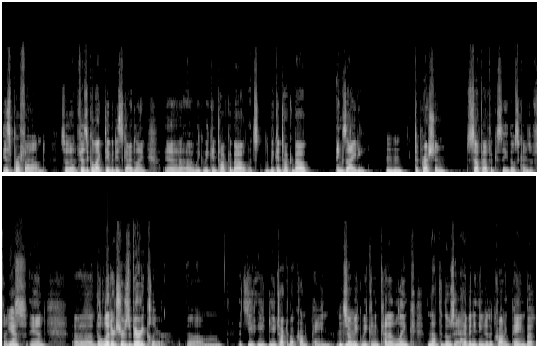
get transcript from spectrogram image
is profound. So that physical activities guideline, uh, uh, we we can talk about. Let's we can talk about anxiety, Mm-hmm. depression, self efficacy, those kinds of things. Yeah. And uh, the literature is very clear. Um, it's you, you, you talked about chronic pain, so Mm-hmm. we, we can kind of link. Not that those have anything to do with chronic pain, but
